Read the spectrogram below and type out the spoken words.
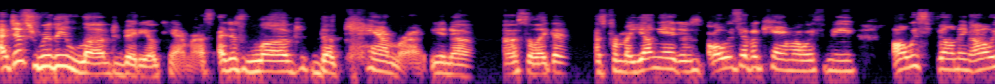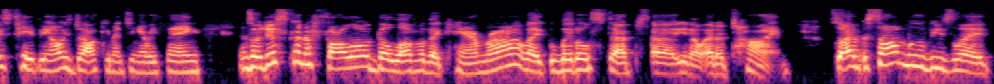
I just really loved video cameras. I just loved the camera, you know? So like from a young age, I just always have a camera with me, always filming, always taping, always documenting everything. And so just kind of followed the love of the camera, like little steps, uh, you know, at a time. So I saw movies like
